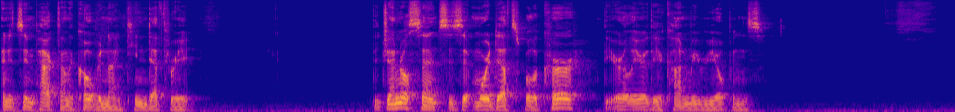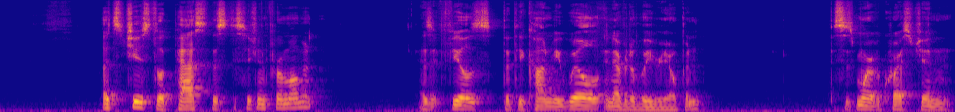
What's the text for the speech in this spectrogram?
and its impact on the COVID 19 death rate. The general sense is that more deaths will occur the earlier the economy reopens. Let's choose to look past this decision for a moment, as it feels that the economy will inevitably reopen. This is more of a question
